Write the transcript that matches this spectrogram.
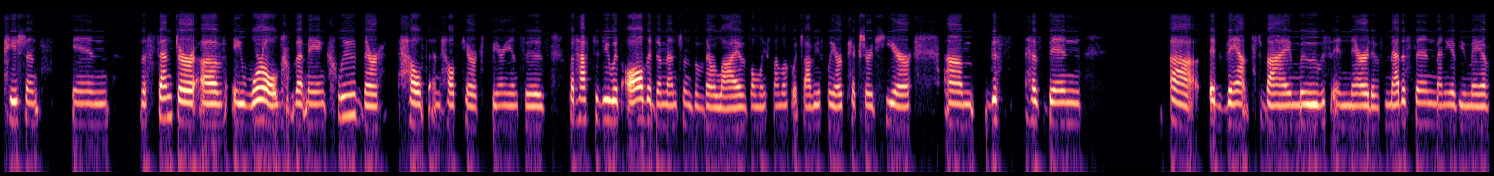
patients in the center of a world that may include their health and healthcare experiences, but has to do with all the dimensions of their lives, only some of which obviously are pictured here. Um, this has been uh, advanced by moves in narrative medicine. Many of you may have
